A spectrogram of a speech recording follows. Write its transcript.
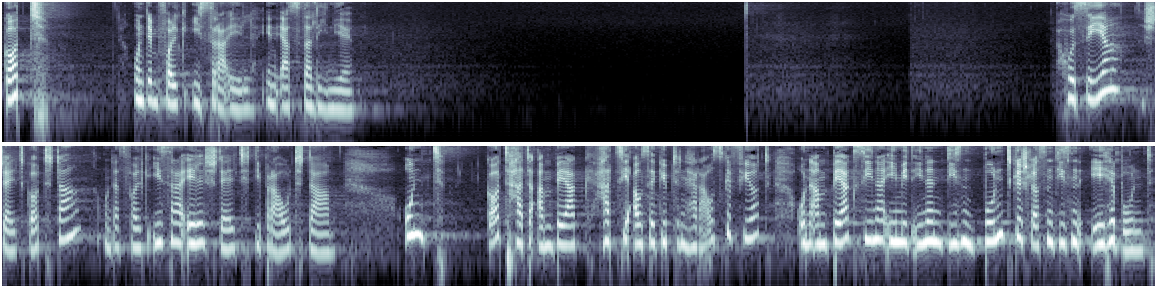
Gott und dem Volk Israel in erster Linie. Hosea stellt Gott dar und das Volk Israel stellt die Braut dar. Und Gott hat am Berg, hat sie aus Ägypten herausgeführt und am Berg Sinai mit ihnen diesen Bund geschlossen, diesen Ehebund.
